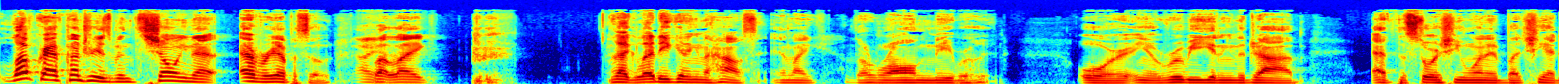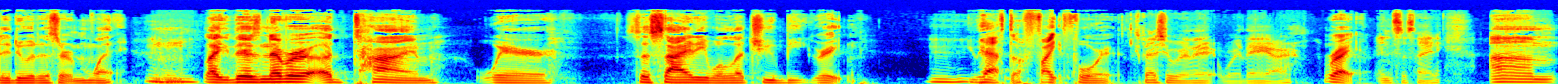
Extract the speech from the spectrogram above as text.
Lovecraft Country has been showing that every episode, Oh, yeah. but like, like Letty getting the house in like the wrong neighborhood, or you know Ruby getting the job at the store she wanted, but she had to do it a certain way. Mm-hmm. Like, there's never a time where society will let you be great. Mm-hmm. You have to fight for it. especially where they where they are Right. in society. Um,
